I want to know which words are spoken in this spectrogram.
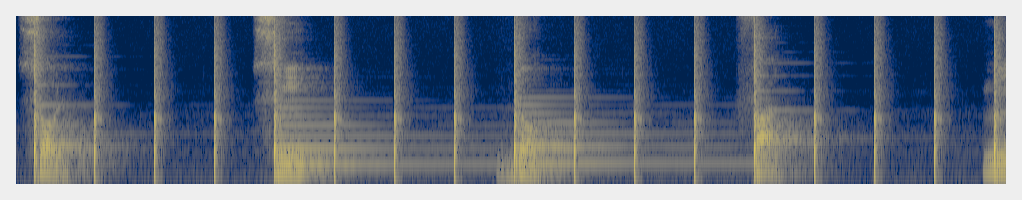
sol si, do, fa, mi,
